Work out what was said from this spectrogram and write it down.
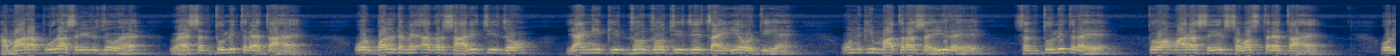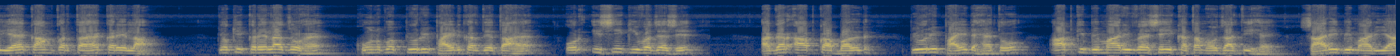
हमारा पूरा शरीर जो है वह संतुलित रहता है। और ब्लड में अगर सारी चीज़ों, यानी कि जो जो चीज़ें चाहिए होती हैं, उनकी मात्रा सही रहे, संतुलित रहे तो हमारा शरीर स्वस्थ रहता है। और यह काम करता है करेला, क्योंकि करेला जो है, खून को प्यूरीफाइड कर देता है। और इसी की वजह से अगर आपका ब्लड प्यूरिफाइड है तो आपकी बीमारी वैसे ही ख़त्म हो जाती है। सारी बीमारियाँ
